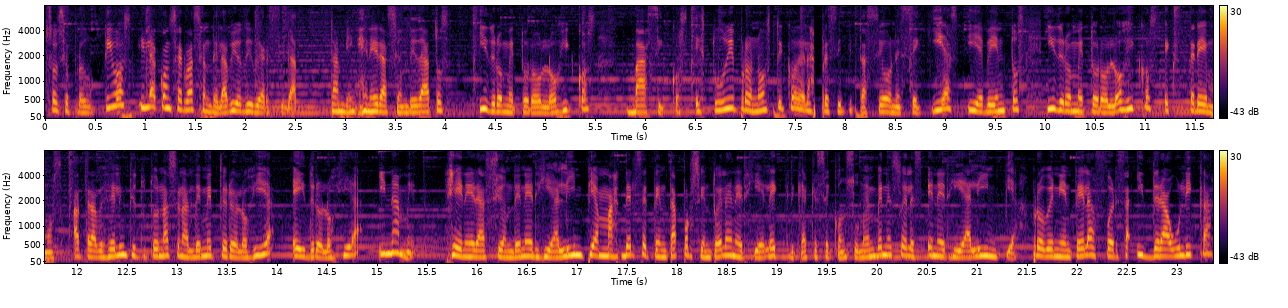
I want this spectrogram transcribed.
socioproductivos y la conservación de la biodiversidad. También generación de datos hidrometeorológicos básicos, estudio y pronóstico de las precipitaciones, sequías y eventos hidrometeorológicos extremos a través del Instituto Nacional de Meteorología e Hidrología INAMET generación de energía limpia. Más del 70% de la energía eléctrica que se consume en Venezuela es energía limpia, proveniente de la fuerza hidráulica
